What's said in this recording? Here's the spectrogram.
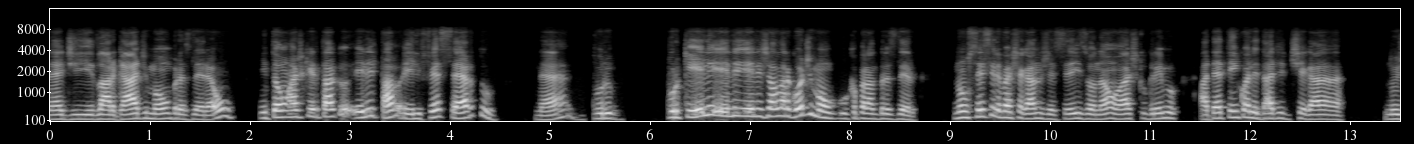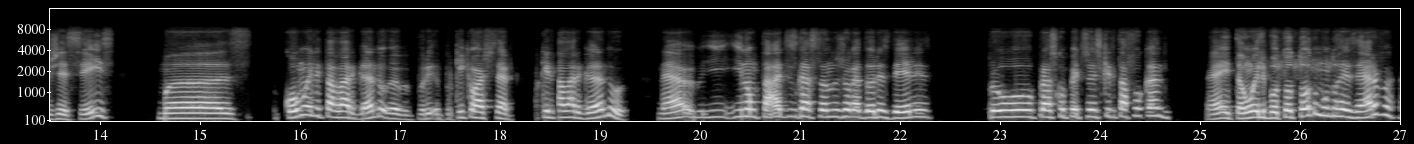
né, de largar de mão o Brasileirão. Então acho que ele tá, ele tá, ele fez certo, né? Por, porque ele, ele, ele já largou de mão o Campeonato Brasileiro. Não sei se ele vai chegar no G6 ou não. Eu acho que o Grêmio até tem qualidade de chegar no G6, mas como ele tá largando, por, por que, que eu acho certo? Porque ele tá largando, né? E, e não tá desgastando os jogadores dele para as competições que ele tá focando. Né? Então ele botou todo mundo reserva,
